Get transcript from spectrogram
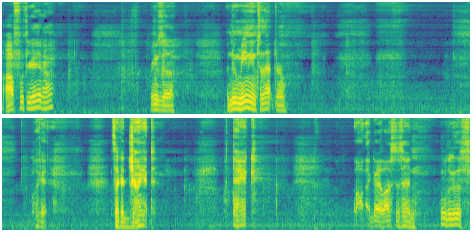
Off with your head, huh? Brings a, a new meaning to that term. Look at It's like a giant. What the heck? That guy lost his head. Oh, look at this.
